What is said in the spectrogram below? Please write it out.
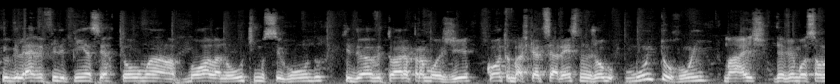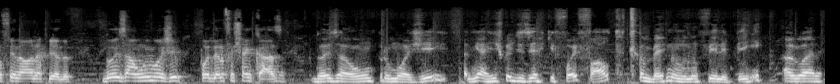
que o Guilherme Filipinho acertou uma bola no último segundo que deu a vitória para Mogi contra o Basquete Cearense num jogo muito ruim, mas teve emoção no final, né, Pedro? 2x1 um, e Mogi podendo fechar em casa. 2x1 um pro Mogi. Me arrisco a dizer que foi falta também no, no Filipim. Agora,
